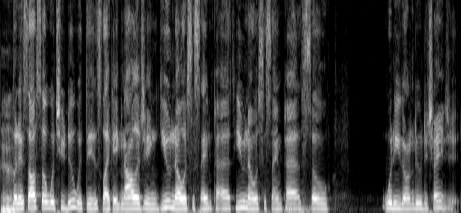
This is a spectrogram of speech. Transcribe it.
But it's also what you do with it. It's like acknowledging you know it's the same path. You know it's the same path. Mm-hmm. So what are you gonna do to change it?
